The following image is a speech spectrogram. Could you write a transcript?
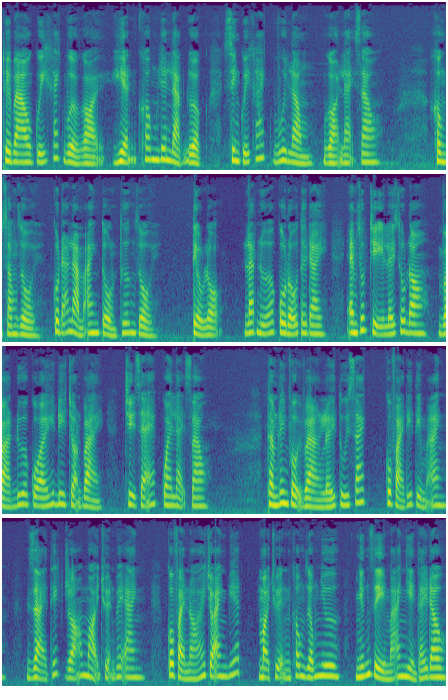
Thuê bao quý khách vừa gọi hiện không liên lạc được, xin quý khách vui lòng gọi lại sau. Không xong rồi, cô đã làm anh tổn thương rồi. Tiểu lộ, lát nữa cô đỗ tới đây, em giúp chị lấy số đo và đưa cô ấy đi chọn vải, chị sẽ quay lại sau. Thẩm Linh vội vàng lấy túi sách, cô phải đi tìm anh, giải thích rõ mọi chuyện với anh. Cô phải nói cho anh biết mọi chuyện không giống như những gì mà anh nhìn thấy đâu.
